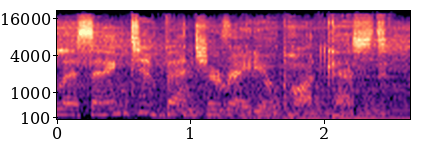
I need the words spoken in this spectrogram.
Listening to Venture Radio Podcast.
